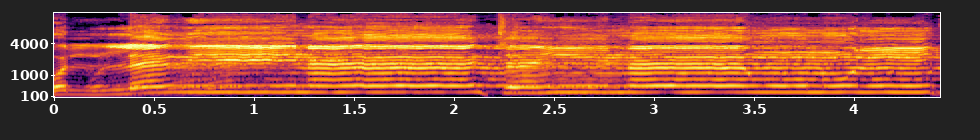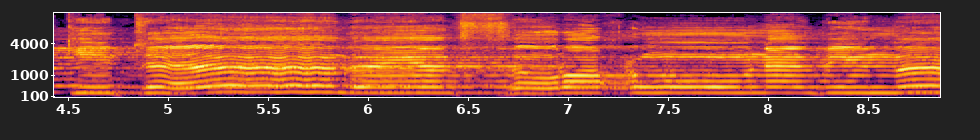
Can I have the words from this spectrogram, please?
والذين آتيناهم الكتاب يفرحون بما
